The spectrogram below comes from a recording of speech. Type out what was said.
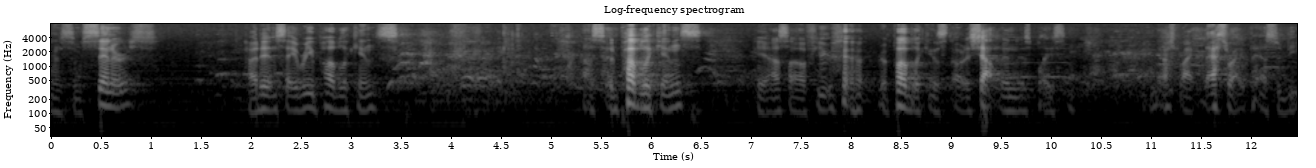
and some sinners. I didn't say Republicans, I said publicans. Yeah, I saw a few Republicans started shouting in this place. That's right, that's right, Pastor D.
